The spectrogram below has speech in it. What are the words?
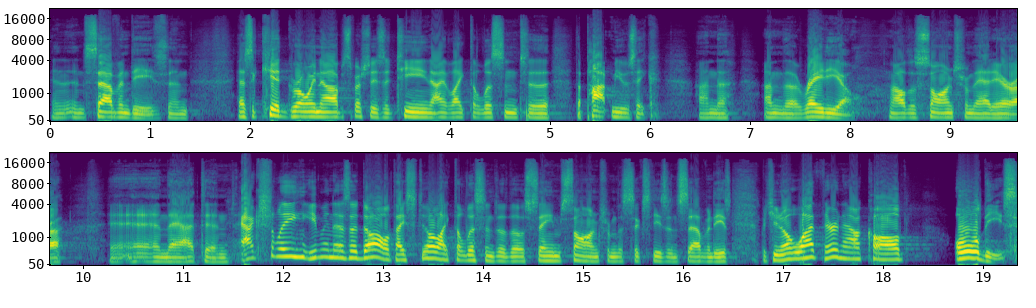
and, and 70s, and as a kid growing up, especially as a teen, I liked to listen to the pop music on the, on the radio, all the songs from that era and that. And actually, even as an adult, I still like to listen to those same songs from the 60s and 70s. But you know what? They're now called oldies.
